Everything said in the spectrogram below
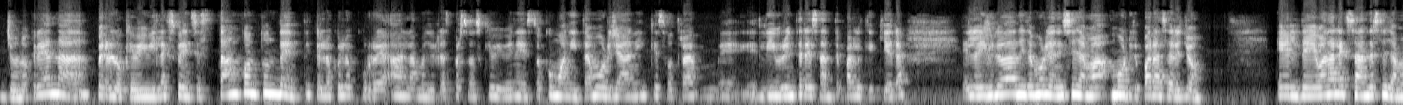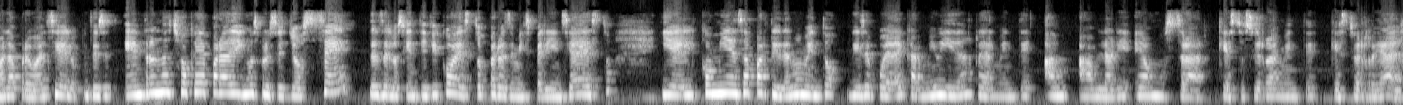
yo no creía en nada, pero lo que viví, la experiencia es tan contundente, que es lo que le ocurre a la mayoría de las personas que viven esto, como Anita Morjani, que es otro eh, libro interesante para el que quiera. El libro de Anita Morjani se llama Morir para ser yo. El de Evan Alexander se llama La prueba del cielo. Entonces entra en un choque de paradigmas, pero dice, yo sé desde lo científico esto, pero desde mi experiencia esto. Y él comienza a partir del momento, dice, voy a dedicar mi vida realmente a, hablar y a mostrar que esto sí realmente, que esto es real,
